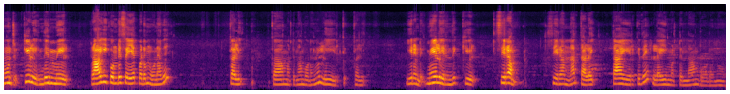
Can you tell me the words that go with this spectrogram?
மூன்று. கீழிருந்து மேல். ராகி கொண்டு செய்யப்படும் உணவு? களி. கா மட்டும்தான் போடணும். லீ இருக்குது களி. இரண்டு. மேலிருந்து கீழ். சிரம். சிரம்னா தலை. தாய் இருக்குது லை மட்டும்தான் போடணும்.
